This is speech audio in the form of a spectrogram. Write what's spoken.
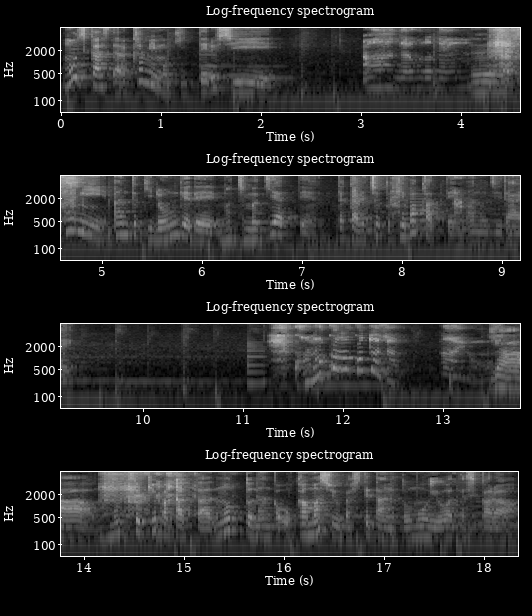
もしかしたら髪も切ってるし。ああなるほどね。うん。髪あん時ロン毛で巻き巻きやってん。だからちょっとけばかってんあの時代。えこの子のことじゃないの？いやーもっとけばかった。もっとなんかオカマ臭がしてたんやと思うよ私から。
